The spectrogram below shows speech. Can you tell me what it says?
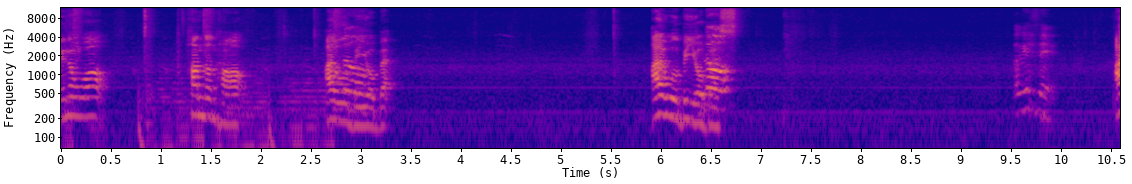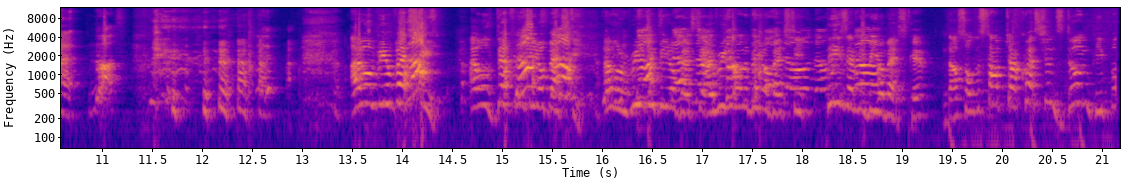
You know what? Hand on heart, I will be your best. I will be your No. best. Okay, say. I. Not. I will be your bestie. I will definitely be your no. bestie. I will really No, be your bestie. I really want to be your bestie. Please let me be your bestie. Okay, that's all the Snapchat questions done, people.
